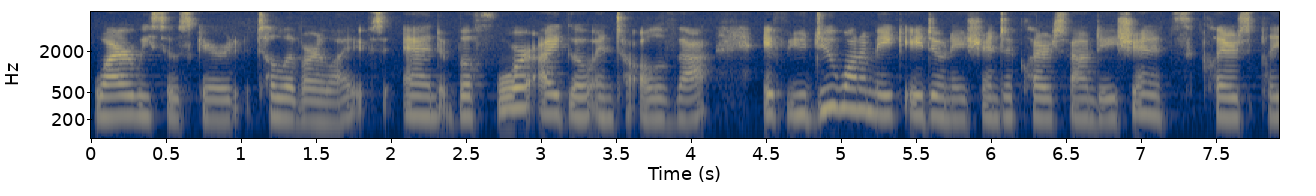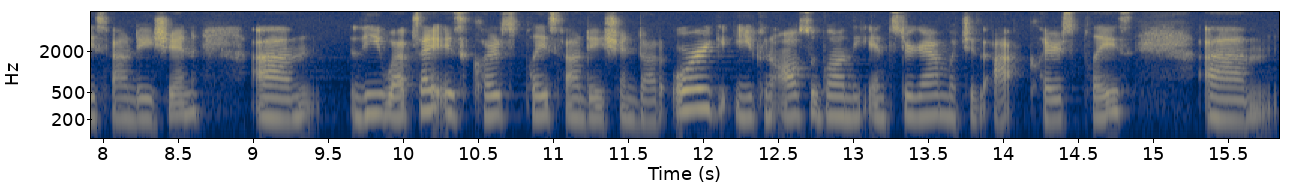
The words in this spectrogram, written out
why are we so scared to live our lives? And before I go into all of that, if you do want to make a donation to Claire's Foundation, it's Claire's Place Foundation. Um, the website is claire'splacefoundation.org. You can also go on the Instagram, which is at Claire's Place um,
